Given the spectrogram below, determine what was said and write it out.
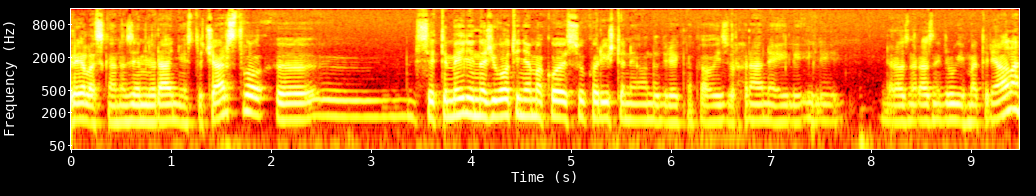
prelaska na radnju i stočarstvo e, se temelji na životinjama koje su korištene onda direktno kao izvor hrane ili, ili razno raznih drugih materijala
